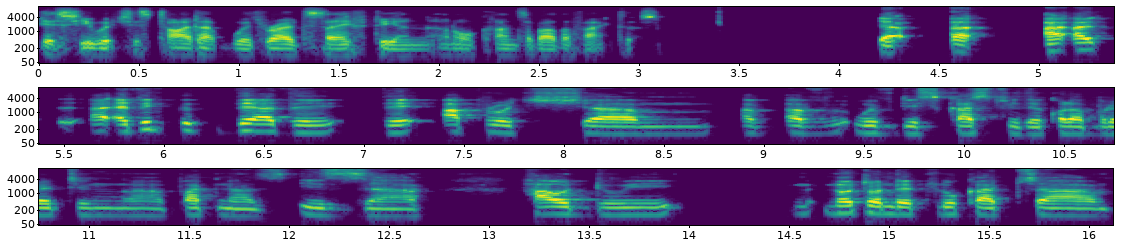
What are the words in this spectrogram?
issue, which is tied up with road safety and, and all kinds of other factors? Yeah, uh, I, I, I think there the the approach um, I've, I've, we've discussed with the collaborating uh, partners is uh, how do we not only look at um,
